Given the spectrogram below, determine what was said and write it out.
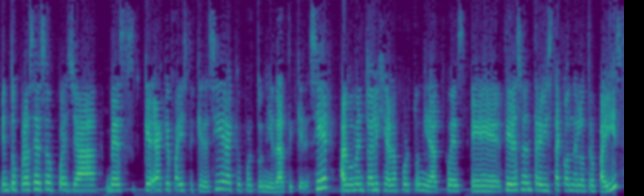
en tu proceso pues ya ves a qué país te quieres ir, a qué oportunidad te quieres ir. Al momento de elegir la oportunidad pues eh, tienes una entrevista con el otro país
